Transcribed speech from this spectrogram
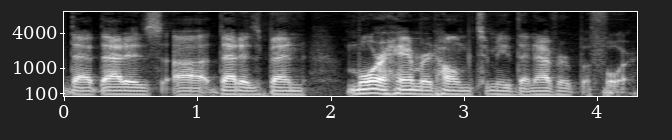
that that is uh, that has been more hammered home to me than ever before.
